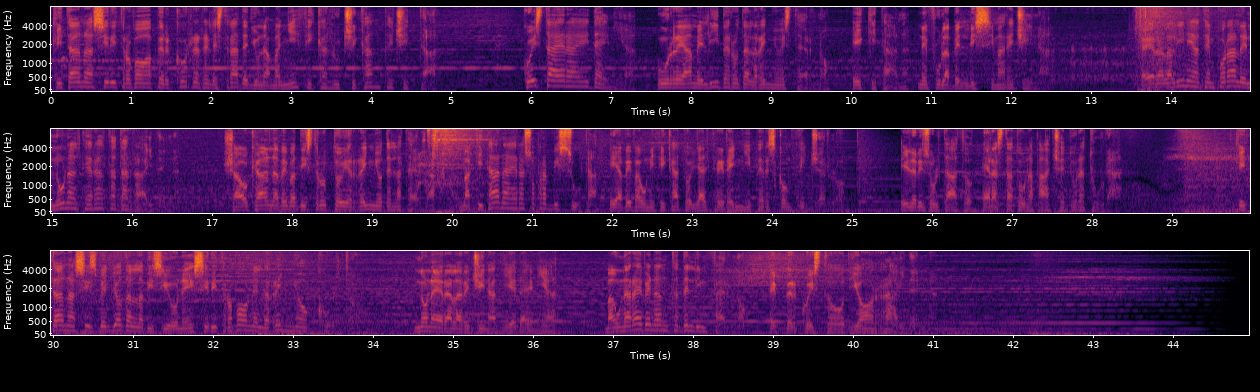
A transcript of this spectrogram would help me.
Kitana si ritrovò a percorrere le strade di una magnifica, luccicante città. Questa era Edenia, un reame libero dal regno esterno, e Kitana ne fu la bellissima regina. Era la linea temporale non alterata da Raiden. Shao Kahn aveva distrutto il regno della terra, ma Kitana era sopravvissuta e aveva unificato gli altri regni per sconfiggerlo. Il risultato era stata una pace duratura. Kitana si svegliò dalla visione e si ritrovò nel regno occulto. Non era la regina di Edenia, ma una Revenant dell'inferno, e per questo odiò Raiden.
